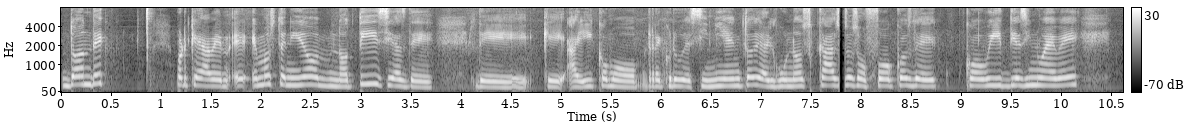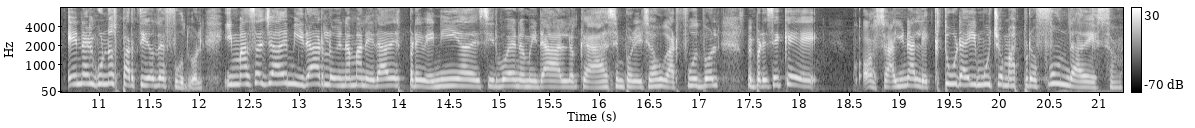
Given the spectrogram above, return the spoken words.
¿Dónde porque, a ver, eh, hemos tenido noticias de, de, que hay como recrudecimiento de algunos casos o focos de COVID-19 en algunos partidos de fútbol. Y más allá de mirarlo de una manera desprevenida, decir, bueno, mira lo que hacen por irse a jugar fútbol, me parece que o sea, hay una lectura ahí mucho más profunda de eso,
